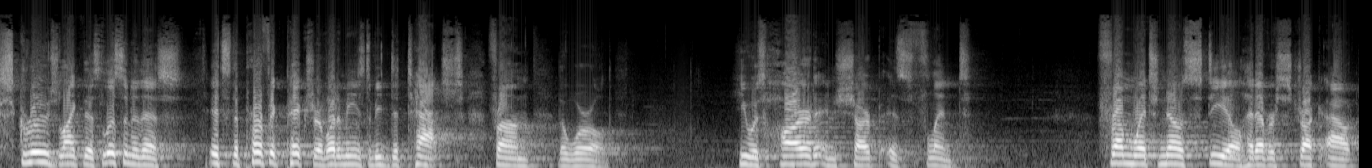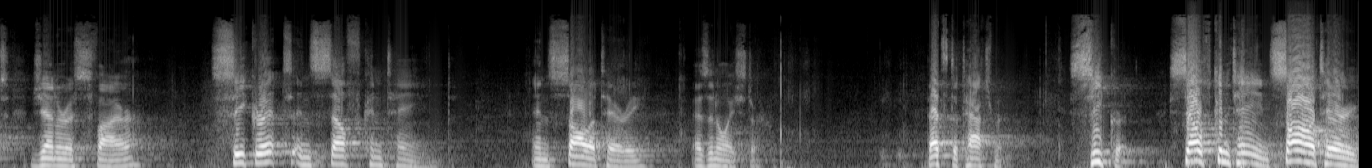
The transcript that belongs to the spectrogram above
Scrooge like this. Listen to this. It's the perfect picture of what it means to be detached from the world. He was hard and sharp as flint, from which no steel had ever struck out generous fire, secret and self contained, and solitary as an oyster. That's detachment secret, self contained, solitary,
